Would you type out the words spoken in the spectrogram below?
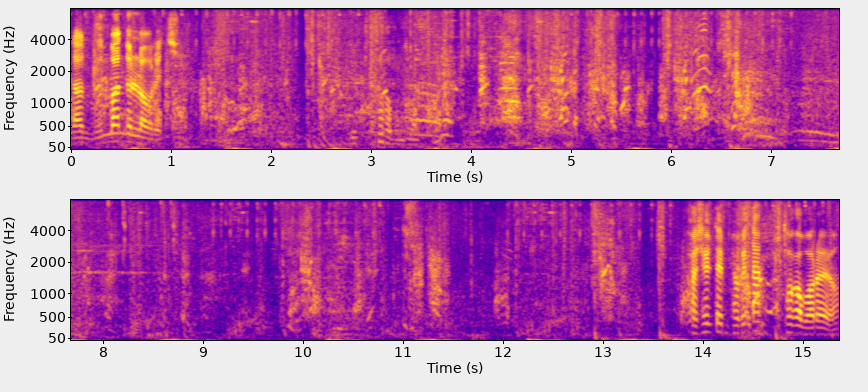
난 문 만들려고 그랬지. 기타가 먼저 왔어 가실 땐 벽에 딱 붙어가 버려요.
